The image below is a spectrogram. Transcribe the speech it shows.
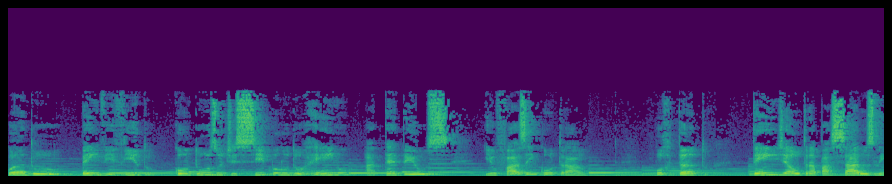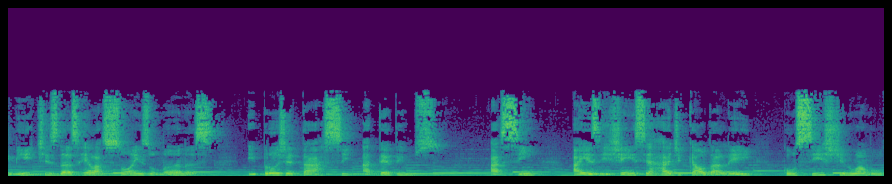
quando bem vivido, conduz o discípulo do reino até Deus e o faz encontrá-lo. Portanto, tende a ultrapassar os limites das relações humanas e projetar-se até Deus. Assim, a exigência radical da lei consiste no amor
